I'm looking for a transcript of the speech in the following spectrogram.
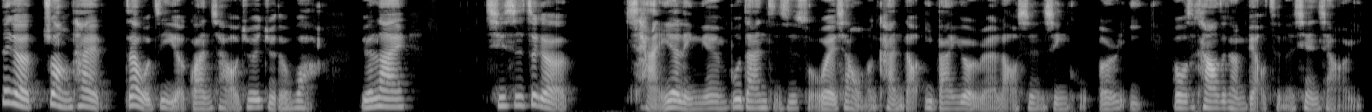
那个状态，在我自己的观察，我就会觉得哇，原来其实这个产业里面不单只是所谓像我们看到一般幼儿园老师很辛苦而已，或是看到这个很表层的现象而已。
